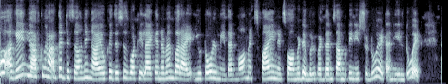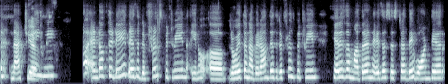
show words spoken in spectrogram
So again you have to have that discerning eye. Okay this is what he like. And remember i you told me that mom it's fine. It's formidable but then somebody needs to do it and he'll do it. And naturally Yeah. he you know, end of the day there's a difference between you know uh, rohit and abhiram. There's a difference between here is a mother and here is a sister. They want their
